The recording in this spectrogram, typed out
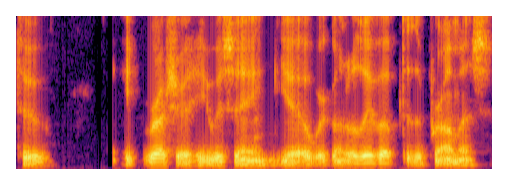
To Russia, he was saying, Yeah, we're going to live up to the promise.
